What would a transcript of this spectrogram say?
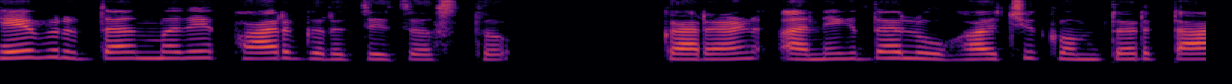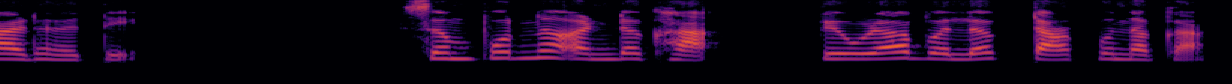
हे वृद्धांमध्ये फार गरजेचं असतं कारण अनेकदा लोहाची कमतरता आढळते. संपूर्ण अंड खा पिवळा बलक टाकू नका.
